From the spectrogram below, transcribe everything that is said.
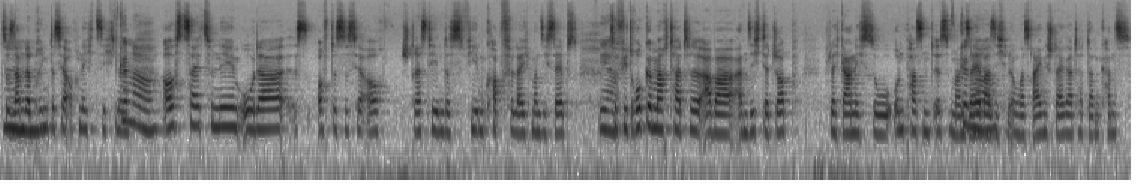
zusammen, mhm. da bringt es ja auch nichts, sich eine genau. Auszeit zu nehmen oder es, oft ist es ja auch Stressthemen, dass viel im Kopf vielleicht man sich selbst ja. zu viel Druck gemacht hatte, aber an sich der Job vielleicht gar nicht so unpassend ist und man genau. selber sich in irgendwas reingesteigert hat, dann kann es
